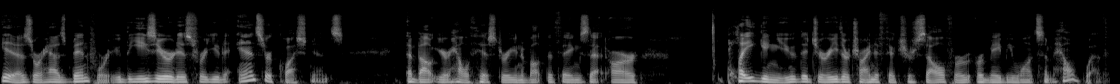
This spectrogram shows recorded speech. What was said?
is or has been for you. The easier it is for you to answer questions about your health history and about the things that are plaguing you that you're either trying to fix yourself or, or maybe want some help with.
